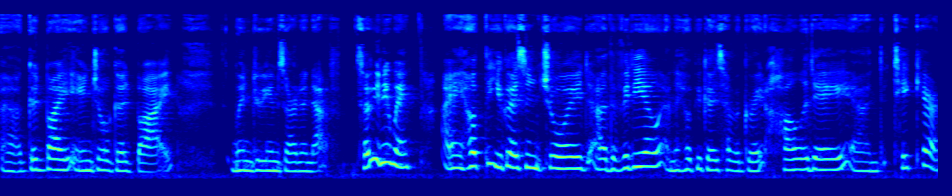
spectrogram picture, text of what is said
uh, Goodbye Angel, Goodbye when dreams aren't enough. So anyway, I hope that you guys enjoyed uh, the video and I hope you guys have a great holiday and take care.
